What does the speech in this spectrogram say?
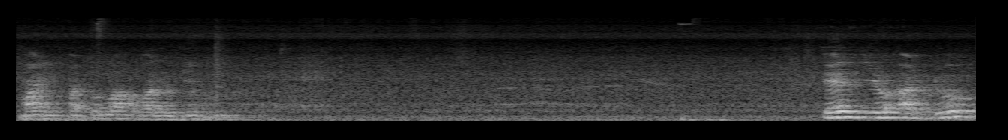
marifatullah waludin il yu'addu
